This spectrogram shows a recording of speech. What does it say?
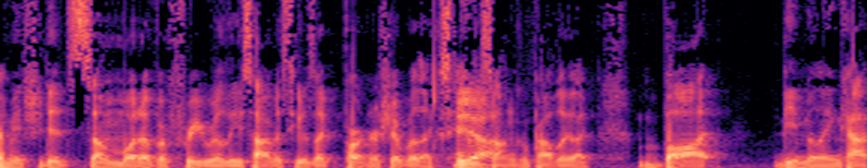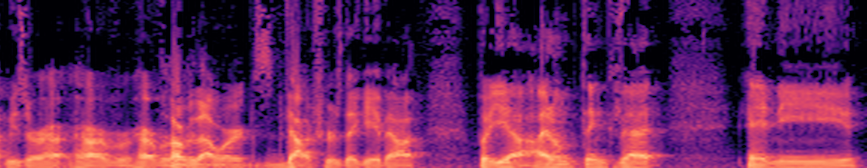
I mean, she did somewhat of a free release. Obviously, it was like partnership with like Samsung, Yeah. who probably like bought the million copies or however however, However that works. vouchers they gave out. But yeah, I don't think that any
